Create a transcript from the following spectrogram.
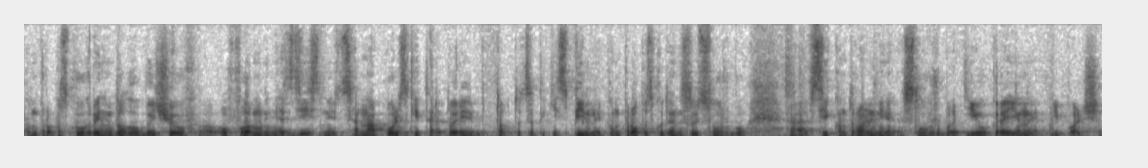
пункт пропуску у Гринів Долгобичів оформлення здійснюється на польській території, тобто це такий спільний пункт пропуску, де несуть службу е, всі контрольні служби і України, і Польщі.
